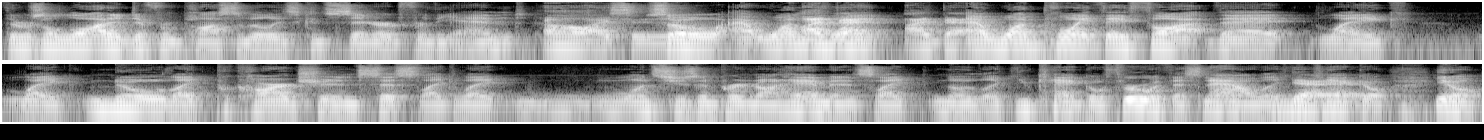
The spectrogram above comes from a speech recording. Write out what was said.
there was a lot of different possibilities considered for the end Oh, I see. so at one I point, bet, I bet. at one point they thought that like like no like Picard should insist like like once she's imprinted on him and it's like no like you can't go through with this now like Yeah, you can't yeah, go you know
